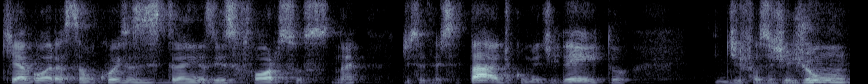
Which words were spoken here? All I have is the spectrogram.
que agora são coisas estranhas e esforços, né? De se exercitar, de comer direito, de fazer jejum,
